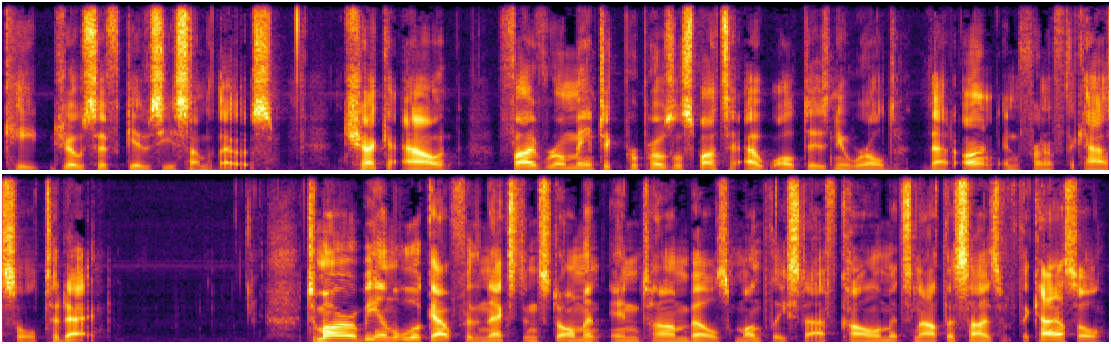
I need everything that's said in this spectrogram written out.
Kate Joseph gives you some of those. Check out five romantic proposal spots at Walt Disney World that aren't in front of the castle today. Tomorrow, be on the lookout for the next installment in Tom Bell's monthly staff column, It's Not the Size of the Castle,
